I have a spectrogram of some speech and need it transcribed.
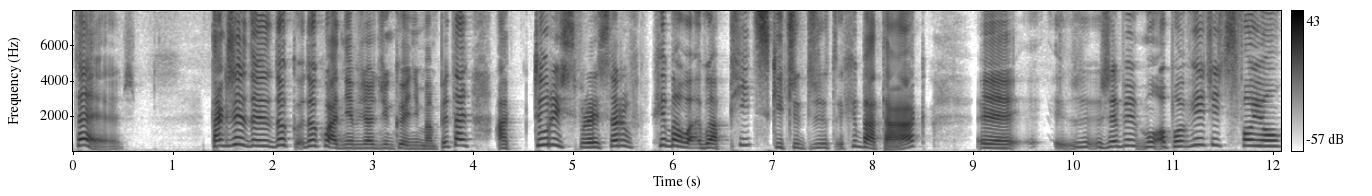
też. Także y, dok- dokładnie powiedział, dziękuję, nie mam pytań. A któryś z profesorów, chyba Ła- Łapicki, czy, czy chyba tak, y, y, żeby mu opowiedzieć swoją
